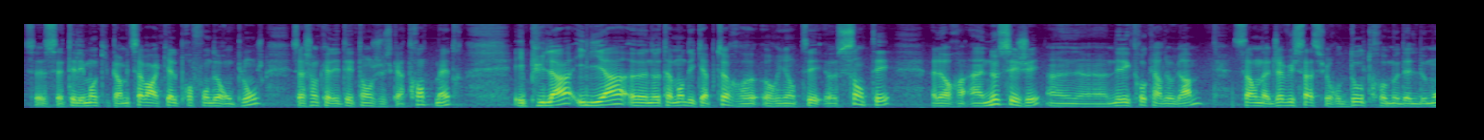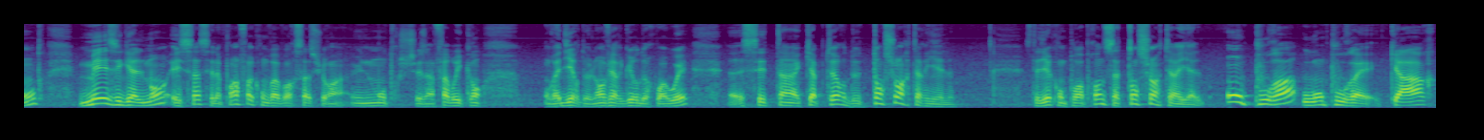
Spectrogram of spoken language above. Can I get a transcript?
cet élément qui permet de savoir à quelle profondeur on plonge, sachant qu'elle est étanche jusqu'à 30 mètres. Et puis là, il y a euh, notamment des capteurs euh, orientés euh, santé. Alors, un ECG, un, électrocardiogramme, ça, on a déjà vu ça sur d'autres modèles de montres, mais également, et ça, c'est la première fois qu'on va voir ça sur une montre chez un fabricant, on va dire de l'envergure de Huawei, c'est un capteur de tension artérielle. C'est-à-dire qu'on pourra prendre sa tension artérielle. On pourra ou on pourrait, car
